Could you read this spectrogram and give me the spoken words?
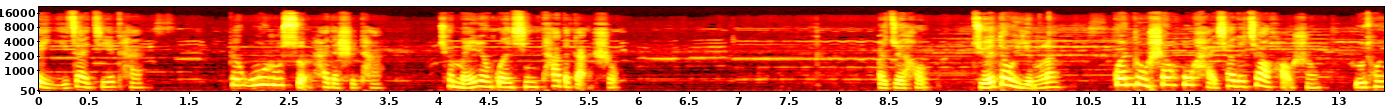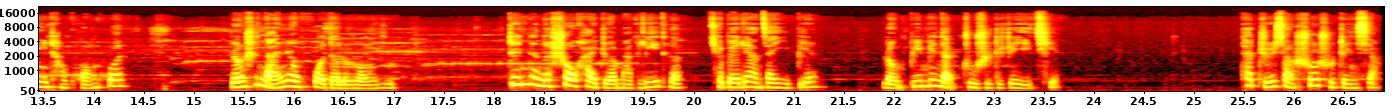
被一再揭开，被侮辱损害的是他。却没人关心他的感受，而最后决斗赢了，观众山呼海啸的叫好声如同一场狂欢，仍是男人获得了荣誉，真正的受害者玛格丽特却被晾在一边，冷冰冰地注视着这一切。他只想说出真相，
